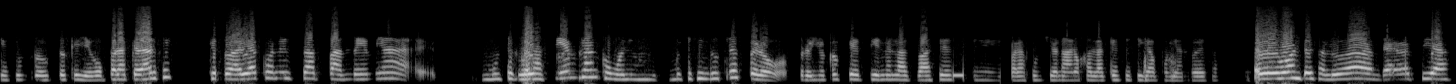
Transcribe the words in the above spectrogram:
es un producto que llegó para quedarse. que todavía con esta pandemia eh, muchas cosas tiemblan como en muchas industrias, pero pero yo creo que tiene las bases eh, para funcionar. Ojalá que se siga apoyando eso. Hola te saluda Andrea García.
